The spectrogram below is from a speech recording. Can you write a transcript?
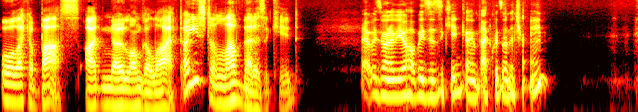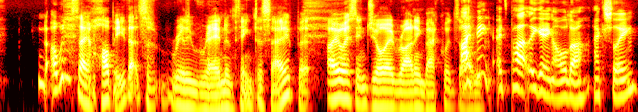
or like a bus, I'd no longer liked. I used to love that as a kid. That was one of your hobbies as a kid, going backwards on a train. I wouldn't say hobby. That's a really random thing to say, but I always enjoyed riding backwards. On, I think it's partly getting older, actually.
